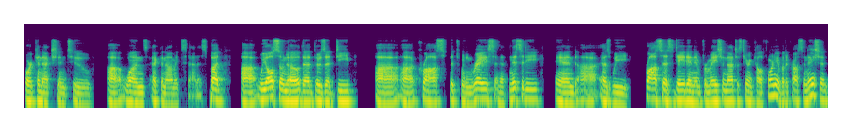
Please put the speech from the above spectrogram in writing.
or connection to uh, one's economic status. But uh, we also know that there's a deep uh, uh cross between race and ethnicity and uh, as we process data and information, not just here in California, but across the nation,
